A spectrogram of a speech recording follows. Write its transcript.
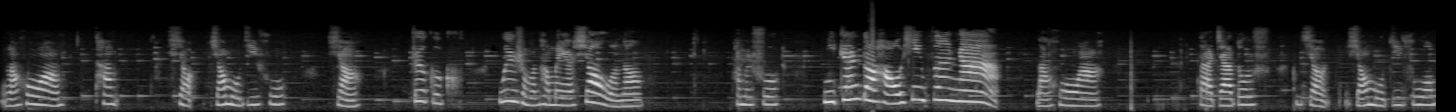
然后啊，它小。小母鸡说：“想，这个可为什么他们要笑我呢？”他们说：“你真的好兴奋啊！”然后啊，大家都是小小母鸡说：“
